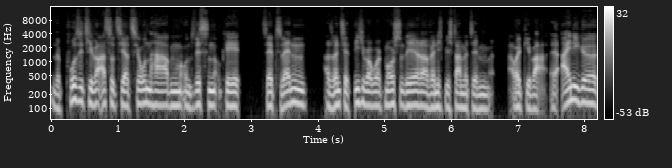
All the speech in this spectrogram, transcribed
eine positive Assoziation haben und wissen, okay, selbst wenn, also wenn es jetzt nicht über Workmotion wäre, wenn ich mich da mit dem Arbeitgeber äh, einige,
